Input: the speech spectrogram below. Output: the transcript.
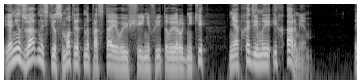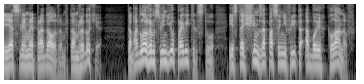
и они с жадностью смотрят на простаивающие нефритовые рудники, необходимые их армиям. Если мы продолжим в том же духе, то подложим свинью правительству, истощим запасы нефрита обоих кланов,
